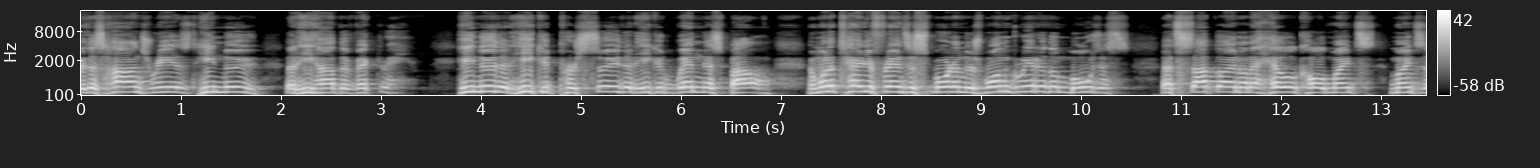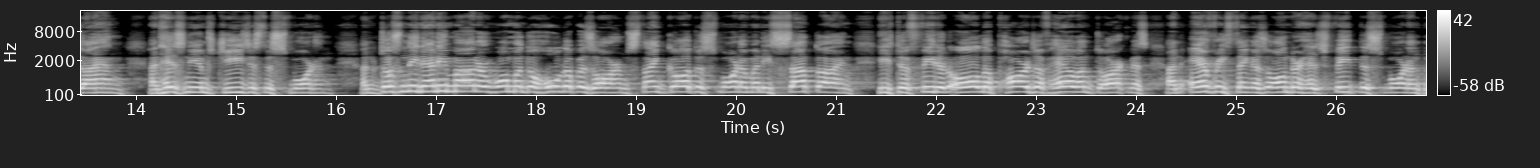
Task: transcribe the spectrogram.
with his hands raised. He knew that he had the victory. He knew that he could pursue, that he could win this battle. I want to tell you friends this morning, there's one greater than Moses that sat down on a hill called Mount, Mount Zion, and his name's Jesus this morning. And doesn't need any man or woman to hold up his arms. Thank God this morning when he sat down, he's defeated all the powers of hell and darkness, and everything is under his feet this morning.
